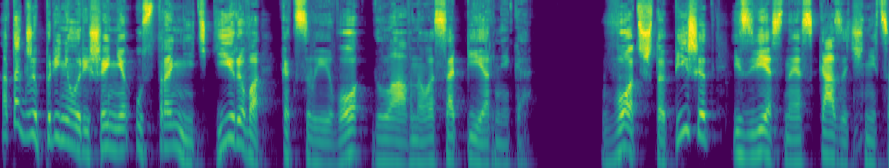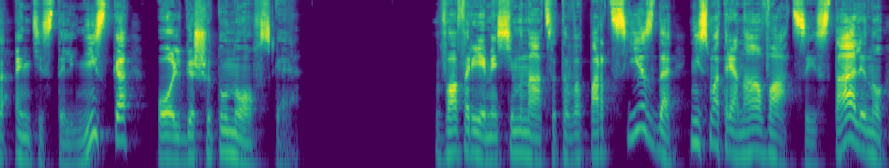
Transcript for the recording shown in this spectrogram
а также принял решение устранить Кирова как своего главного соперника. Вот что пишет известная сказочница-антисталинистка Ольга Шатуновская. Во время 17-го партсъезда, несмотря на овации Сталину,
